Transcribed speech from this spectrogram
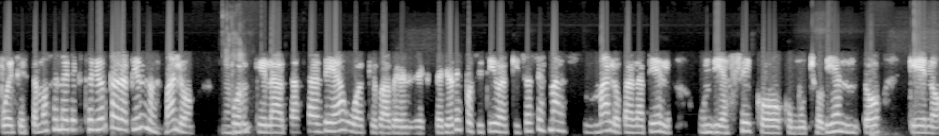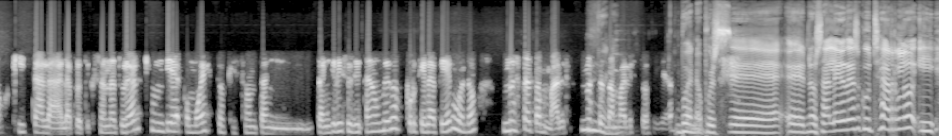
Pues si estamos en el exterior para la piel no es malo, porque la tasa de agua que va a haber en el exterior es positiva. Quizás es más malo para la piel un día seco con mucho viento que nos quita la, protección natural que un día como estos que son tan tan grises y tan húmedos porque la piel bueno no está tan mal no está tan mal estos días. Bueno pues eh, eh, nos alegra escucharlo y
